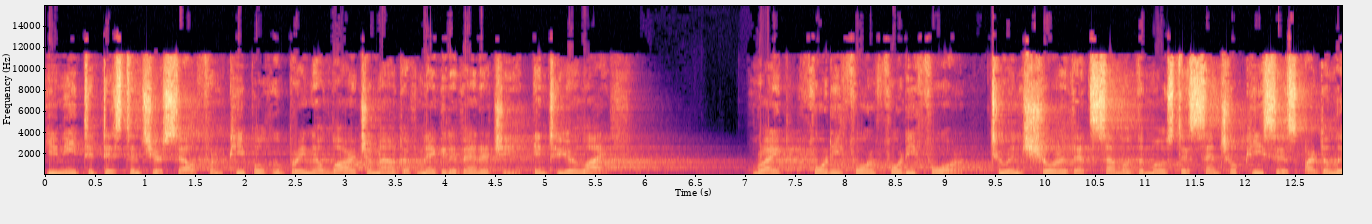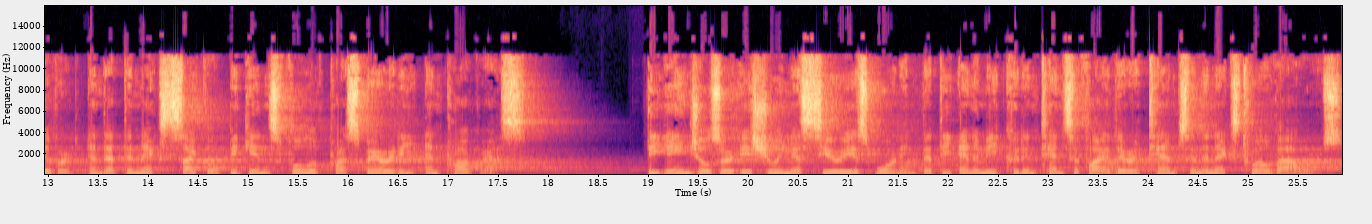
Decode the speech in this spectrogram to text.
you need to distance yourself from people who bring a large amount of negative energy into your life. Write 4444 to ensure that some of the most essential pieces are delivered and that the next cycle begins full of prosperity and progress. The angels are issuing a serious warning that the enemy could intensify their attempts in the next 12 hours.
